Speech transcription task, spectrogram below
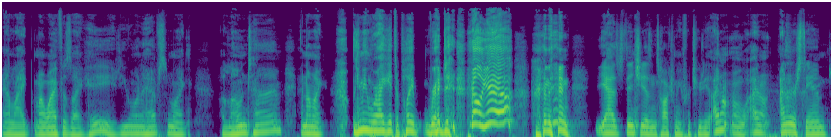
and like my wife is like, hey, do you want to have some like alone time? And I'm like, you mean where I get to play Red Dead? Hell yeah! And then yeah, then she doesn't talk to me for two days. I don't know. I don't. I don't understand.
